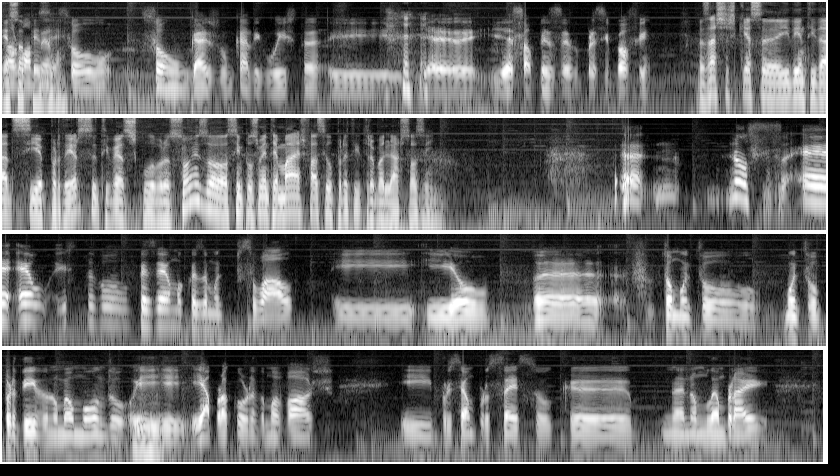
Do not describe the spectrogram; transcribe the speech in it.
é normalmente. Sou, sou um gajo um bocado egoísta e, e, é, e é só PZ do princípio ao fim. Mas achas que essa identidade se ia perder se tivesses colaborações ou simplesmente é mais fácil para ti trabalhar sozinho? Uh, não sei, é, é, isto pois é uma coisa muito pessoal e, e eu estou uh, muito, muito perdido no meu mundo uhum. e, e, à procura de uma voz e por isso é um processo que não me lembrei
